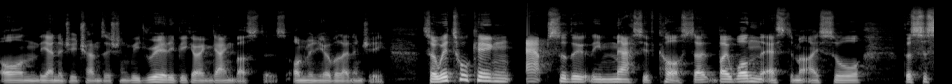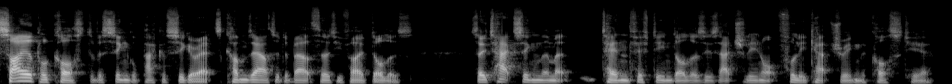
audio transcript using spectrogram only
on the energy transition, we'd really be going gangbusters on renewable energy. So we're talking absolutely massive costs. So by one estimate I saw, the societal cost of a single pack of cigarettes comes out at about $35. So taxing them at $10, $15 is actually not fully capturing the cost here.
